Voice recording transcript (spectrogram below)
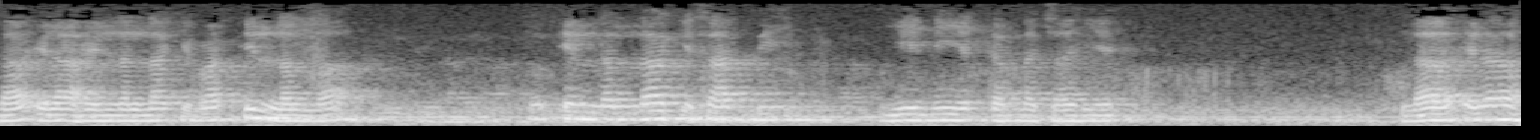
لا الہ الا اللہ کے بعد اللہ تو اللہ کے ساتھ بھی یہ نیت کرنا چاہیے. لا الہ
